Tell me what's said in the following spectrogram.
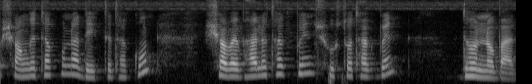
সঙ্গে থাকুন আর দেখতে থাকুন। সবাই ভালো থাকবেন, সুস্থ থাকবেন। ধন্যবাদ।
